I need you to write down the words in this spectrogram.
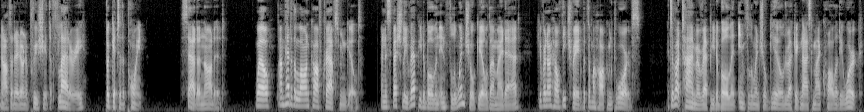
Not that I don't appreciate the flattery, but get to the point. Sada nodded. Well, I'm head of the Longkoff Craftsman Guild, an especially reputable and influential guild, I might add, given our healthy trade with the Mahakam dwarves. It's about time a reputable and influential guild recognized my quality work.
